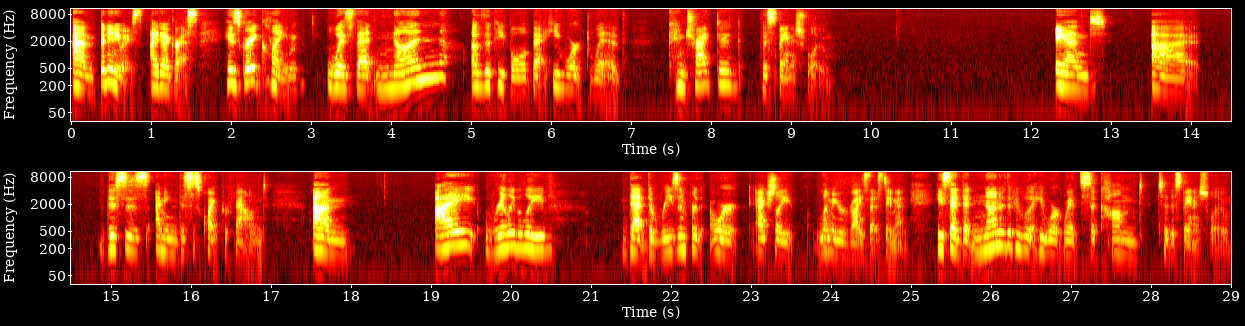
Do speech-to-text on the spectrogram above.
Um, but anyways, I digress. His great claim was that none of the people that he worked with contracted the Spanish flu. And uh, this is, I mean, this is quite profound. Um, I really believe that the reason for, or actually, let me revise that statement. He said that none of the people that he worked with succumbed to the Spanish flu.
